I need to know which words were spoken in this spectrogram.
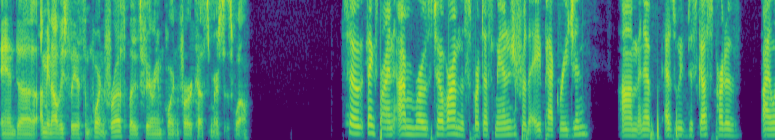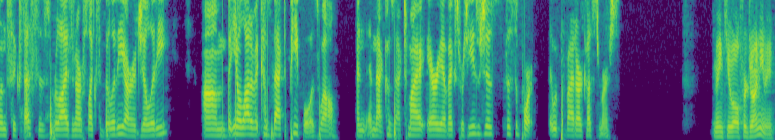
And uh, I mean, obviously, it's important for us, but it's very important for our customers as well. So, thanks, Brian. I'm Rose Tovar. I'm the support desk manager for the APAC region. Um, and as we've discussed, part of iland's success is relies on our flexibility, our agility. Um, but you know, a lot of it comes back to people as well. And, and that comes back to my area of expertise, which is the support that we provide our customers. Thank you all for joining me.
